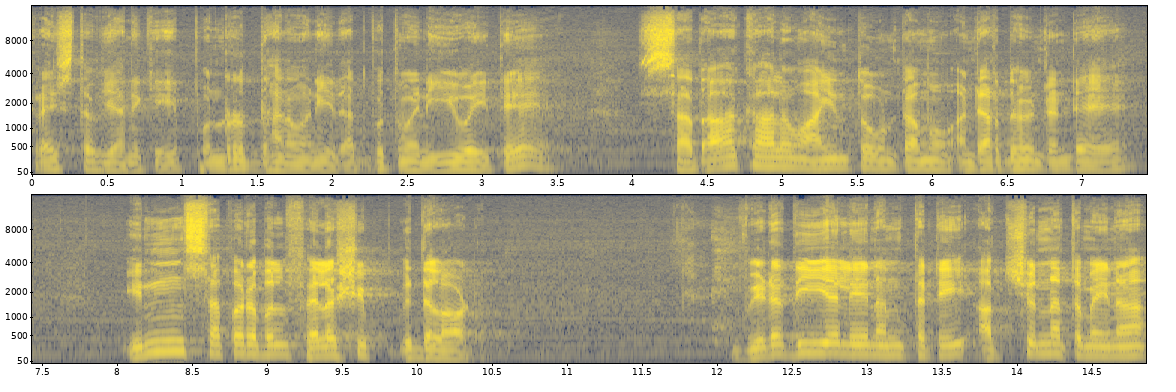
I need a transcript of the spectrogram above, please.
క్రైస్తవ్యానికి పునరుద్ధానం అనేది అద్భుతమైన ఈవ్ అయితే సదాకాలం ఆయనతో ఉంటాము అంటే అర్థం ఏంటంటే inseparable fellowship with the lord విడదీయలేనంతటి అత్యున్నతమైన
